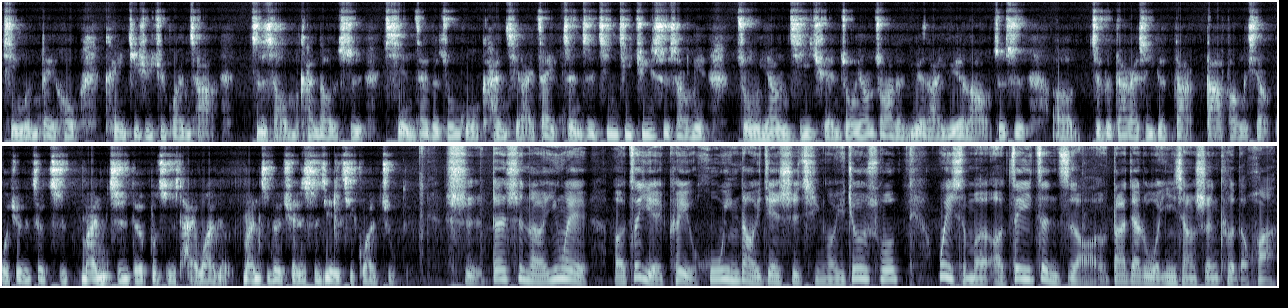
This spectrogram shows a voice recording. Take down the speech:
新闻背后可以继续去观察。至少我们看到的是，现在的中国看起来在政治、经济、军事上面，中央集权，中央抓的越来越牢。这是呃，这个大概是一个大大方向。我觉得这值蛮值得，不只是台湾的，蛮值得全世界一起关注的。是，但是呢，因为呃，这也可以呼应到一件事情哦，也就是说，为什么呃这一阵子哦，大家如果印象深刻的话，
